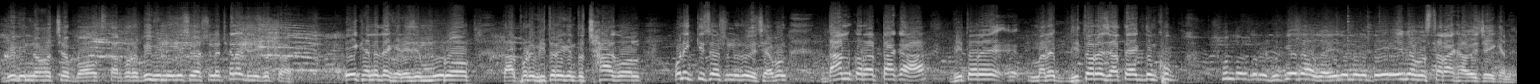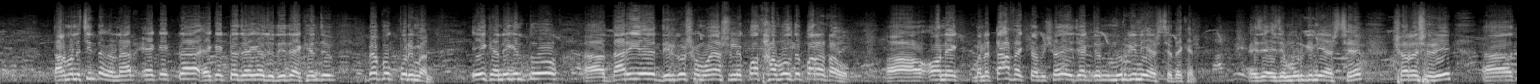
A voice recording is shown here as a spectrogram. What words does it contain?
বিভিন্ন হচ্ছে বক্স তারপরে বিভিন্ন কিছু আসলে ঠেলাঠেলি করতে হয়। এইখানে দেখেন, এই যে মুরগ, তারপরে ভিতরে কিন্তু ছাগল, অনেক কিছু আসলে রয়েছে এবং দান করার টাকা ভিতরে মানে ভিতরে যাতে একদম খুব সুন্দর করে ঢুকিয়ে দেওয়া যায়, এই জন্য কিন্তু এই ব্যবস্থা রাখা হয়েছে এখানে তার মানে চিন্তা করেন, আর এক একটা এক একটা জায়গা যদি দেখেন যে ব্যাপক পরিমাণ, এইখানে কিন্তু দাঁড়িয়ে দীর্ঘ সময় আসলে কথা বলতে পারাটাও অনেক মানে টাফ একটা বিষয়। এই যে একজন মুরগি নিয়ে আসছে দেখেন। এই যে এই যে মুরগি নিয়ে আসছে সরাসরি।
